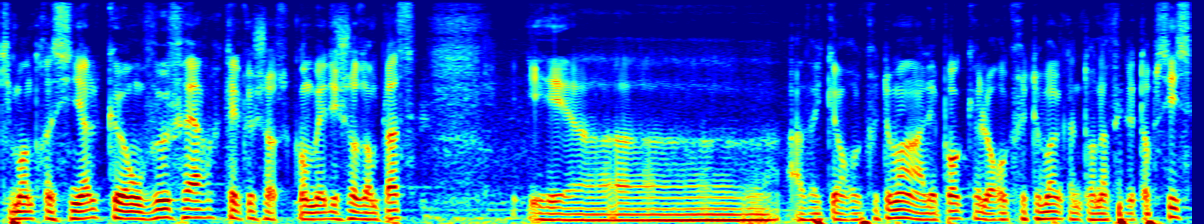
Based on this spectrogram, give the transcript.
qui montre un signal qu'on veut faire quelque chose, qu'on met des choses en place et euh, avec un recrutement. À l'époque, le recrutement, quand on a fait le top 6,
